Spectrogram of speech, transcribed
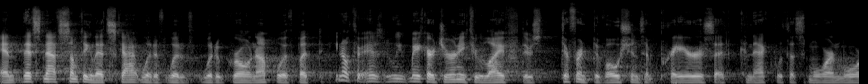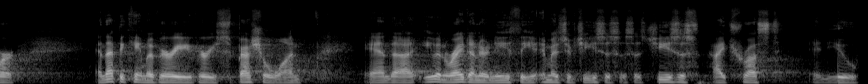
And that's not something that Scott would have, would have, would have grown up with, but you know, as we make our journey through life, there's different devotions and prayers that connect with us more and more. And that became a very, very special one. And uh, even right underneath the image of Jesus, it says, Jesus, I trust in you.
